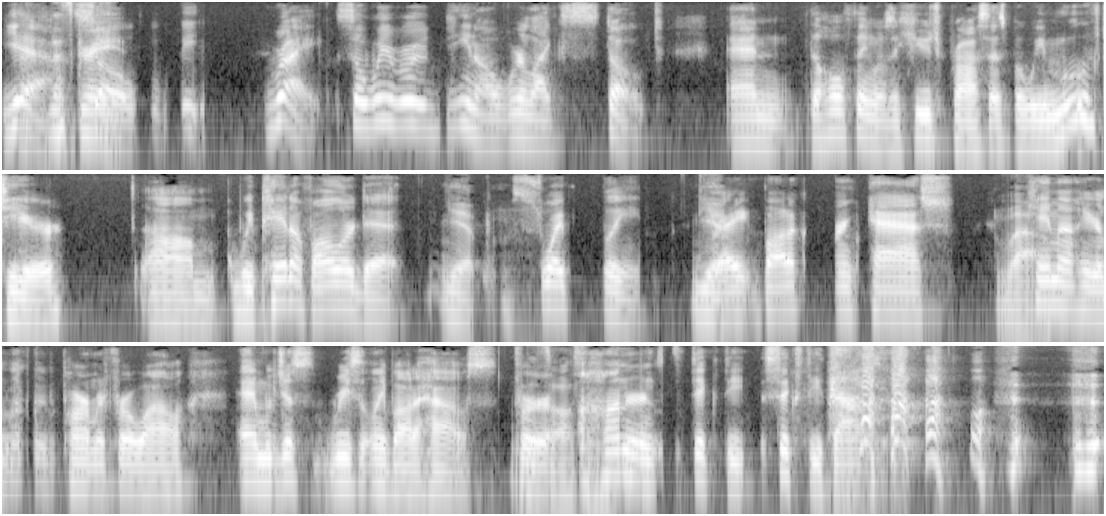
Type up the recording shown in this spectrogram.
Yeah, That's great. So we, right. So we were, you know, we're like stoked, and the whole thing was a huge process. But we moved here. Um, we paid off all our debt, Yep. Swipe clean, Yeah. right? Bought a car in cash. Wow. Came out here, looked at the apartment for a while, and we just recently bought a house for That's awesome. one hundred and sixty sixty thousand.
